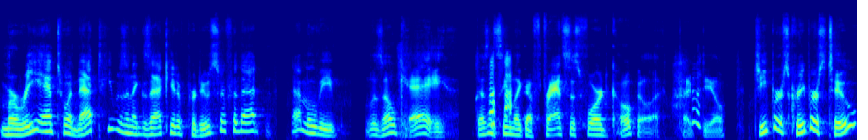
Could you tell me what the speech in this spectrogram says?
Marie Antoinette, he was an executive producer for that. That movie was okay. Doesn't seem like a Francis Ford Coppola type deal. Jeepers Creepers 2?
